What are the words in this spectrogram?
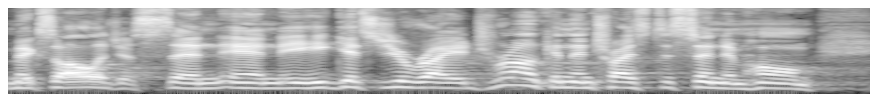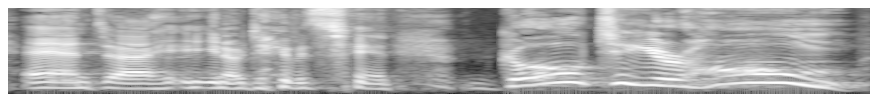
mixologists, and, and he gets Uriah drunk and then tries to send him home. And, uh, you know, David's saying, Go to your home.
